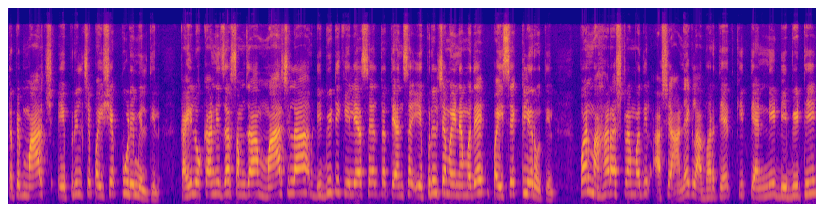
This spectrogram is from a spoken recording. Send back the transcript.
तर ते मार्च एप्रिलचे पैसे पुढे मिळतील. काही लोकांनी जर समजा मार्चला डी बी टी केली असेल तर त्यांचं एप्रिलच्या महिन्यामध्ये पैसे क्लिअर होतील. पण महाराष्ट्रामधील असे अनेक लाभार्थी आहेत की त्यांनी डी बी टी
